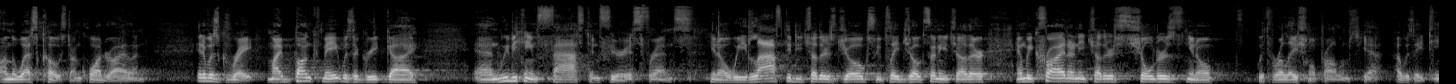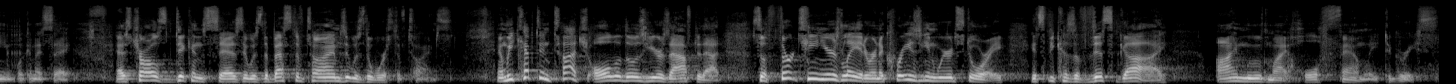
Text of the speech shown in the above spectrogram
on the west coast on Quadra Island. And it was great. My bunkmate was a Greek guy, and we became fast and furious friends. You know, we laughed at each other's jokes, we played jokes on each other, and we cried on each other's shoulders, you know, with relational problems. Yeah, I was 18. What can I say? As Charles Dickens says, it was the best of times, it was the worst of times. And we kept in touch all of those years after that. So 13 years later, in a crazy and weird story, it's because of this guy I moved my whole family to Greece.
